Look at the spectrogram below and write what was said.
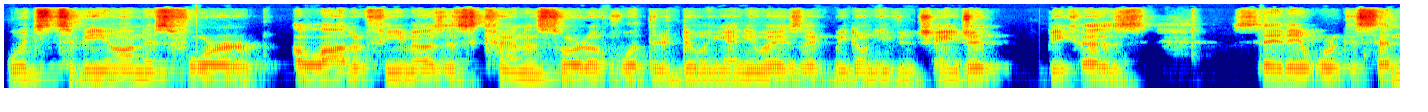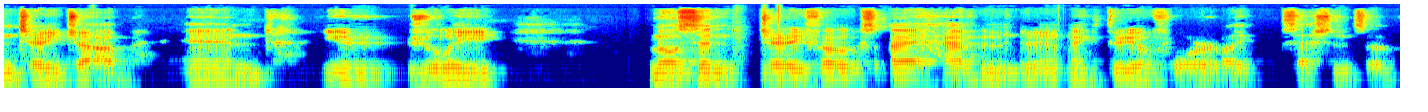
Which, to be honest, for a lot of females is kind of sort of what they're doing anyways. Like we don't even change it because, say, they work a sedentary job, and usually most sedentary folks, I have them doing like three or four like sessions of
